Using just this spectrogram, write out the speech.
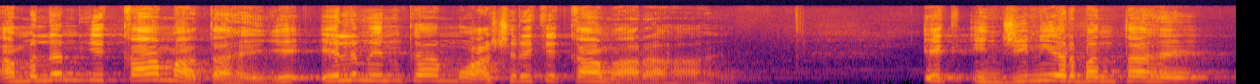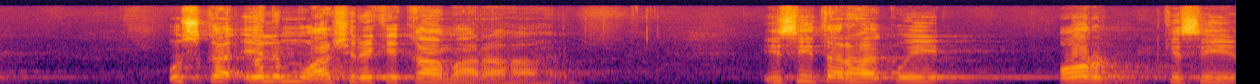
عملاً یہ کام آتا ہے، یہ علم ان کا معاشرے کے کام آ رہا ہے۔ ایک انجینئر بنتا ہے، اس کا علم معاشرے کے کام آ رہا ہے۔ اسی طرح کوئی اور کسی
